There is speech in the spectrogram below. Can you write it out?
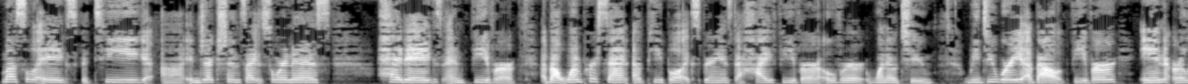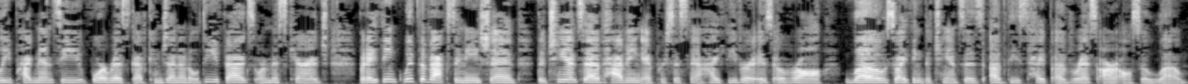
muscle aches, fatigue, uh, injection site soreness, headaches, and fever. About 1% of people experienced a high fever over 102. We do worry about fever in early pregnancy for risk of congenital defects or miscarriage, but I think with the vaccination, the chance of having a persistent high fever is overall low, so I think the chances of these type of risks are also low.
